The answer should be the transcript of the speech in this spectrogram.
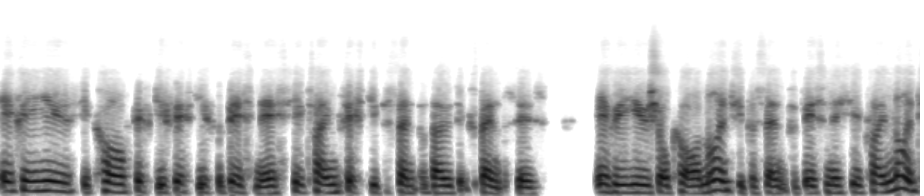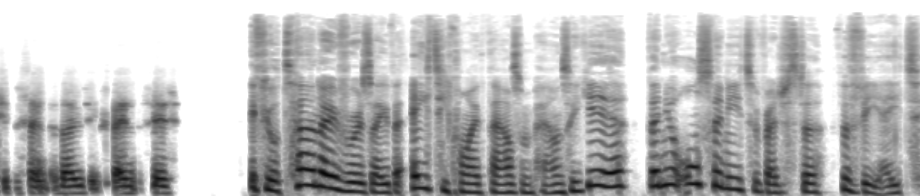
If you use your car 50 50 for business, you claim 50% of those expenses. If you use your car 90% for business, you claim 90% of those expenses. If your turnover is over £85,000 a year, then you'll also need to register for VAT,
